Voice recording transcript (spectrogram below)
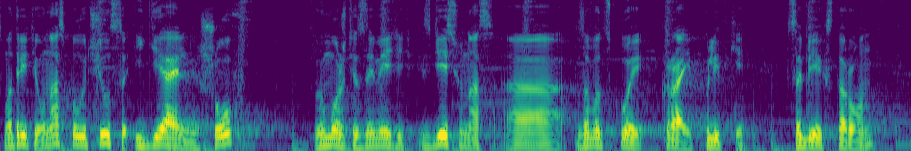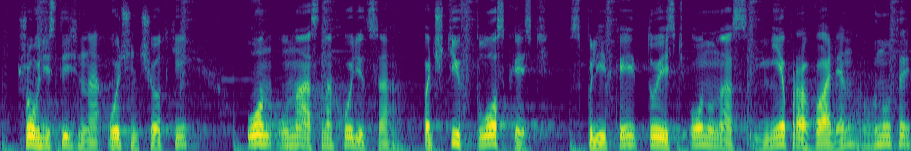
Смотрите, у нас получился идеальный шов. Вы можете заметить, здесь у нас э, заводской край плитки с обеих сторон. Шов действительно очень четкий. Он у нас находится почти в плоскость с плиткой, то есть он у нас не провален внутрь,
